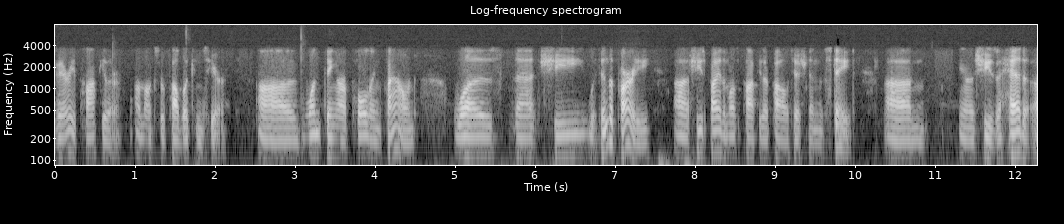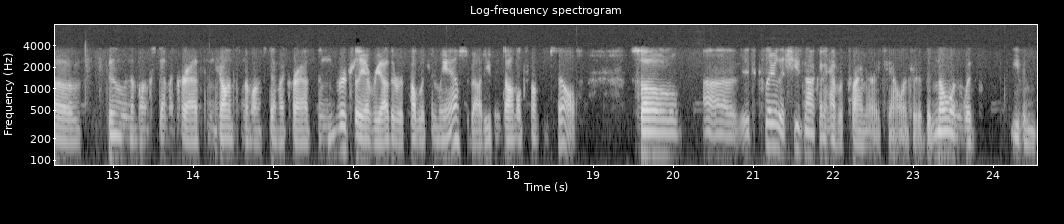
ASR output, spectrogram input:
very popular amongst republicans here. Uh, one thing our polling found was that she, within the party, uh, she's probably the most popular politician in the state. Um, you know, she's ahead of Thune amongst Democrats and Johnson amongst Democrats and virtually every other Republican we asked about, even Donald Trump himself. So uh, it's clear that she's not going to have a primary challenger, but no one would even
